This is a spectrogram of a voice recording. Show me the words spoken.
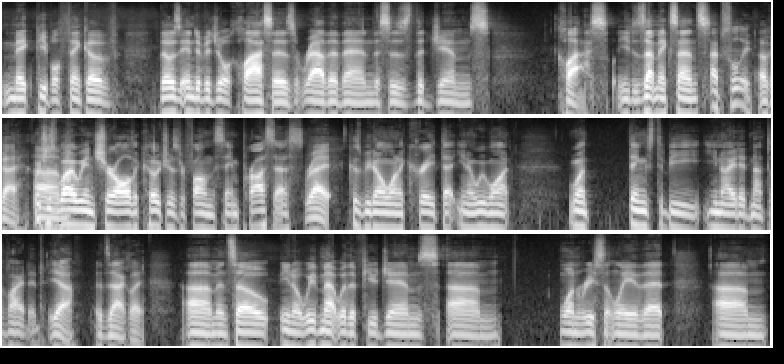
make people think of those individual classes rather than this is the gym's class. Does that make sense? Absolutely. Okay. Which um, is why we ensure all the coaches are following the same process. Right. Because we don't want to create that. You know, we want we want things to be united, not divided. Yeah, exactly. Um, and so, you know, we've met with a few gyms. Um, one recently that um,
